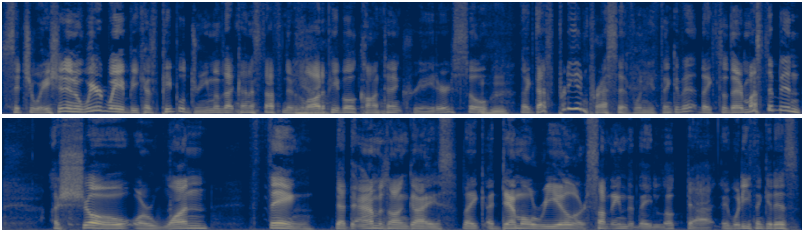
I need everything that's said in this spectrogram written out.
situation in a weird way because people dream of that kind of stuff and there's a lot of people content creators so Mm-hmm. like that's pretty impressive when you think of it like so there must have been a show or one thing that the Amazon guys like a demo reel or something that they looked at and what do you think it is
